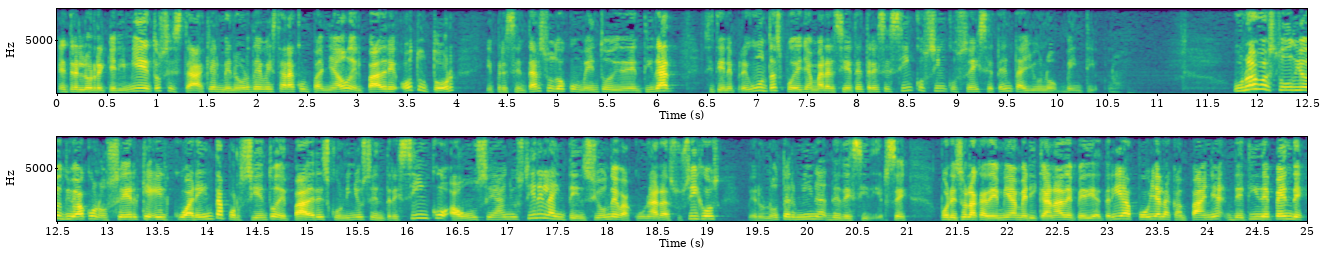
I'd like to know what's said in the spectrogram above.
Entre los requerimientos está que el menor debe estar acompañado del padre o tutor y presentar su documento de identidad. Si tiene preguntas, puede llamar al 713-556-7121. Un nuevo estudio dio a conocer que el 40% de padres con niños entre 5 a 11 años tiene la intención de vacunar a sus hijos, pero no termina de decidirse. Por eso la Academia Americana de Pediatría apoya la campaña De ti depende,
